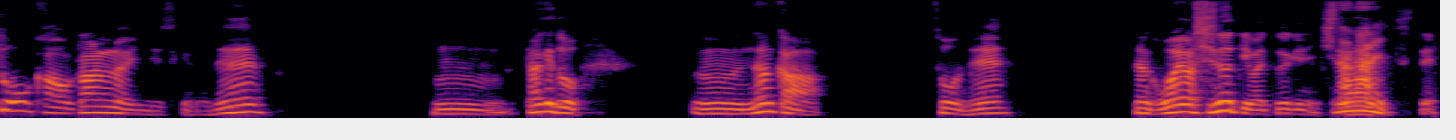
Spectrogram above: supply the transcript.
どうかわからないんですけどね。うん。だけど、うん、なんか、そうね。なんか、お前は死ぬって言われた時に、死なないっつって。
